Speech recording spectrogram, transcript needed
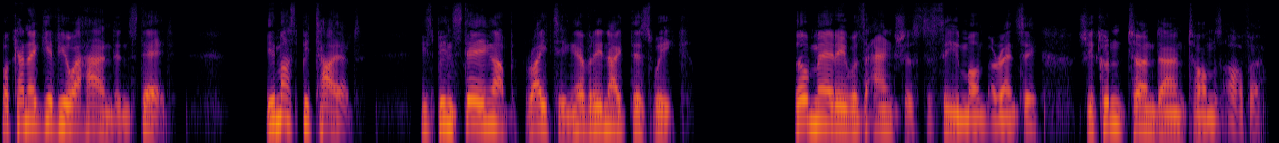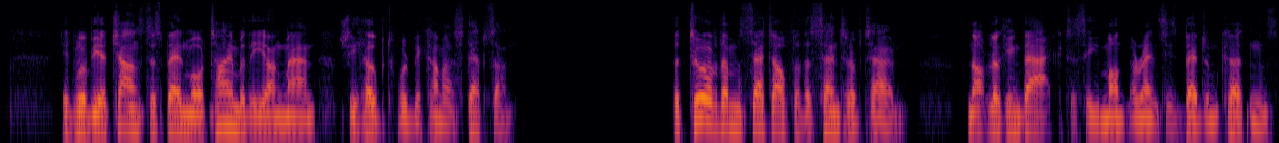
Or can I give you a hand instead? He must be tired. He's been staying up, writing every night this week. Though Mary was anxious to see Montmorency, she couldn't turn down Tom's offer. It would be a chance to spend more time with the young man she hoped would become her stepson. The two of them set off for the centre of town, not looking back to see Montmorency's bedroom curtains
